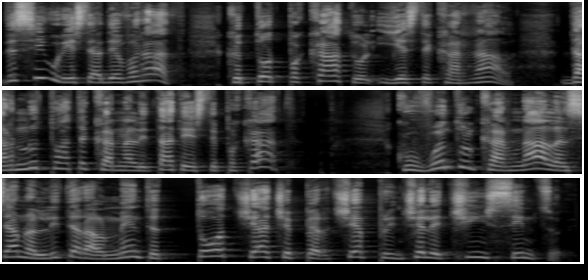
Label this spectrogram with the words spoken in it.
Desigur, este adevărat că tot păcatul este carnal, dar nu toată carnalitatea este păcat. Cuvântul carnal înseamnă literalmente tot ceea ce percep prin cele cinci simțuri.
